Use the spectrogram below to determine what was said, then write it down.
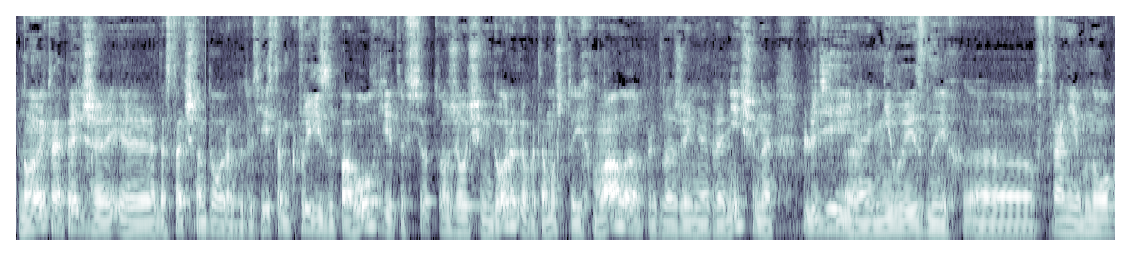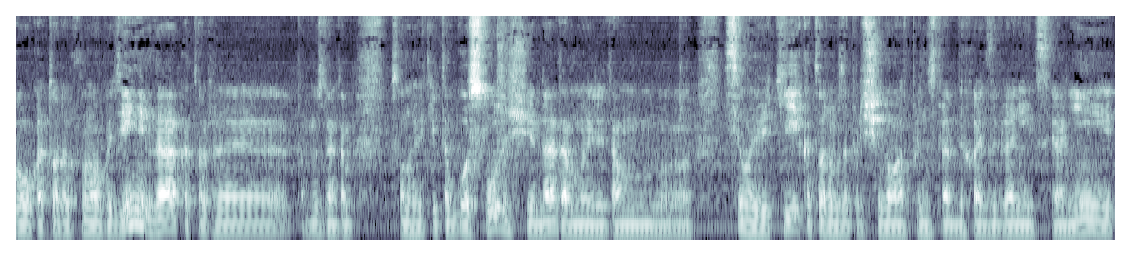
но это, опять же, э, достаточно дорого. То есть есть там круизы по Волге, это все тоже очень дорого, потому что их мало, предложения ограничены, людей э, невыездных э, в стране много, у которых много денег, да, которые, там, не знаю, там, условно, какие-то госслужащие, да, там, или там силовики, которым запрещено, в принципе, отдыхать за границей, они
